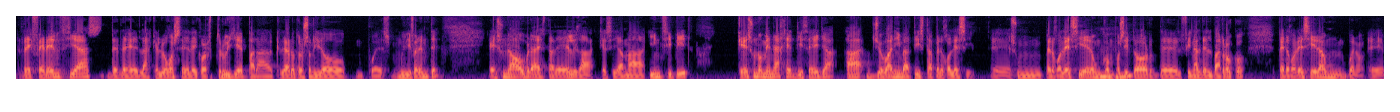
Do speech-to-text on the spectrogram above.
referencias desde las que luego se deconstruye para crear otro sonido pues muy diferente. Es una obra esta de Elga que se llama Incipit que es un homenaje, dice ella, a Giovanni Battista Pergolesi. Eh, es un, Pergolesi era un compositor del final del barroco. Pergolesi era un, bueno, eh,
